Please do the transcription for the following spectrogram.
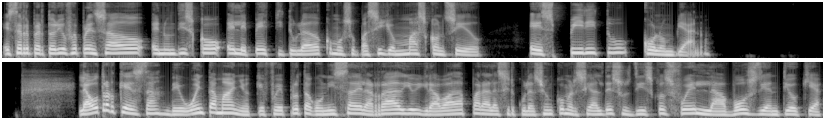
Este repertorio fue prensado en un disco LP titulado como su pasillo más conocido, Espíritu Colombiano. La otra orquesta, de buen tamaño, que fue protagonista de la radio y grabada para la circulación comercial de sus discos fue La Voz de Antioquia,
